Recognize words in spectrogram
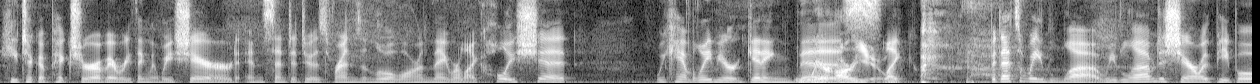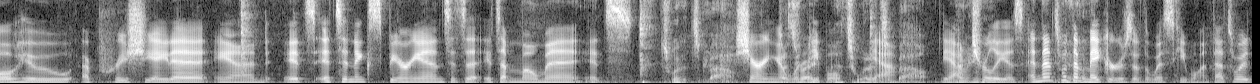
he took a picture of everything that we shared and sent it to his friends in Louisville, and they were like, "Holy shit!" We can't believe you're getting this. Where are you? Like, but that's what we love. We love to share with people who appreciate it, and it's it's an experience. It's a it's a moment. It's That's what it's about. sharing it That's with right. people. That's what it's about. Yeah, I mean, it truly is, and that's what the know. makers of the whiskey want. That's what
